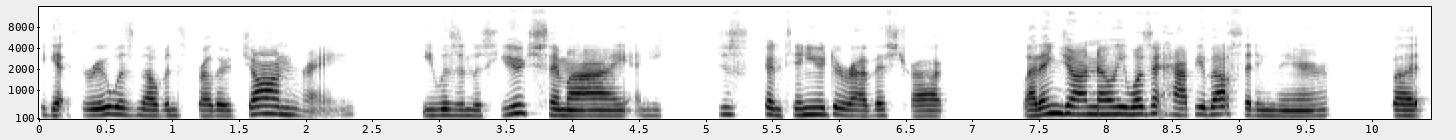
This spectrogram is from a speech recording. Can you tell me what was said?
to get through was Melvin's brother, John Reine. He was in this huge semi, and he just continued to rev his truck, letting John know he wasn't happy about sitting there. But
